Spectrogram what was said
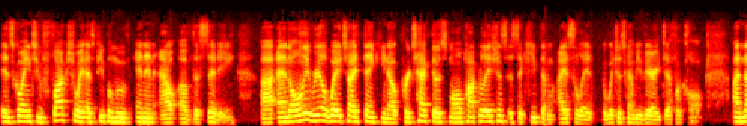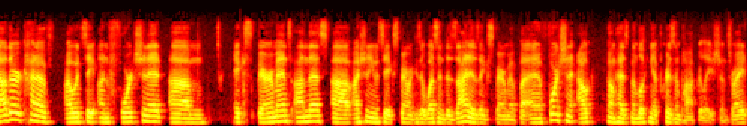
is going to fluctuate as people move in and out of the city. Uh, and the only real way to, I think, you know, protect those small populations is to keep them isolated, which is going to be very difficult. Another kind of, I would say, unfortunate um, experiment on this. Uh, I shouldn't even say experiment because it wasn't designed as an experiment, but an unfortunate outcome has been looking at prison populations, right?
